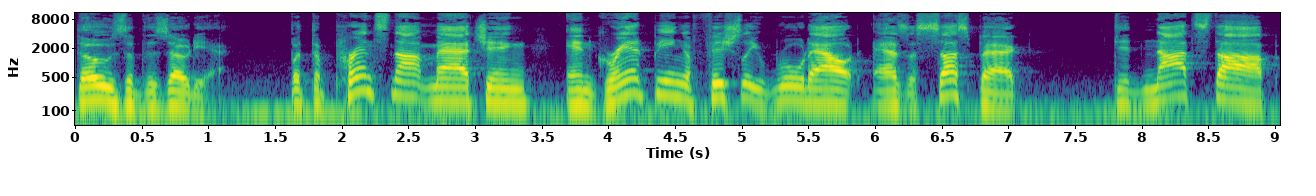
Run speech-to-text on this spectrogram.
those of the Zodiac. But the prints not matching and Grant being officially ruled out as a suspect did not stop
